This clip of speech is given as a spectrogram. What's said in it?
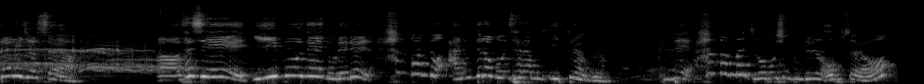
기다리셨어요. 어, 사실 이분의 노래를 한 번도 안 들어본 사람은 있더라고요. 근데 한 번만 들어보신 분들은 없어요.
